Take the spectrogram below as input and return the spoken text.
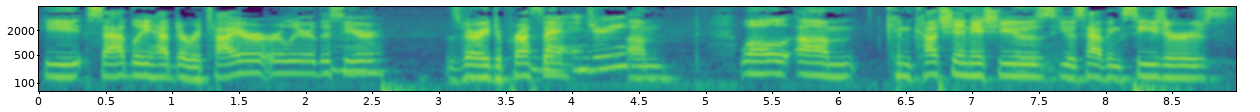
He sadly had to retire earlier this year. It was very depressing. That injury? Um, well, um, concussion issues. He was having seizures,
